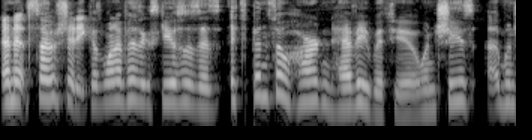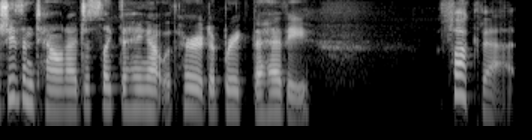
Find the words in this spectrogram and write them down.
and it's so shitty because one of his excuses is it's been so hard and heavy with you. When she's uh, when she's in town, I just like to hang out with her to break the heavy. Fuck that.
